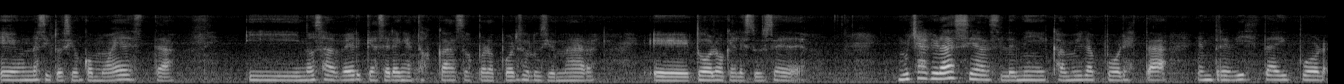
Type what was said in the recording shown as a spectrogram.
en una situación como esta y no saber qué hacer en estos casos para poder solucionar eh, todo lo que les sucede. Muchas gracias Lenny y Camila por esta entrevista y por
